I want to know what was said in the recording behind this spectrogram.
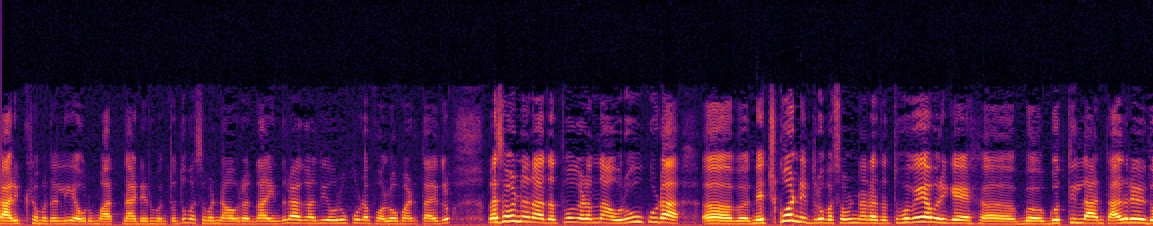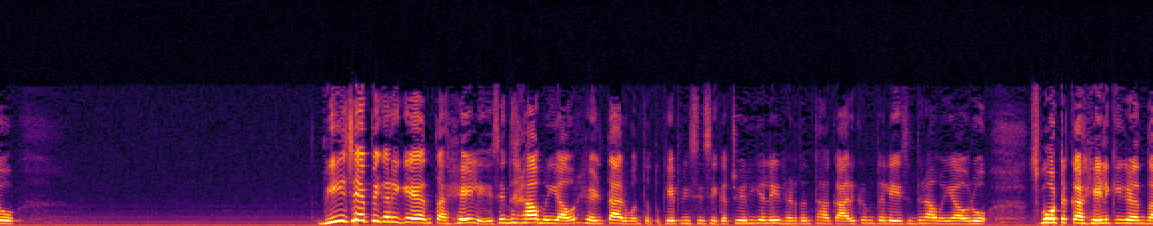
ಕಾರ್ಯಕ್ರಮದಲ್ಲಿ ಅವರು ಮಾತನಾಡಿರುವಂತದ್ದು ಬಸವಣ್ಣ ಅವರನ್ನ ಇಂದಿರಾ ಗಾಂಧಿ ಅವರು ಕೂಡ ಫಾಲೋ ಮಾಡ್ತಾ ಇದ್ರು. ಬಸವಣ್ಣನ ತತ್ವಗಳನ್ನ ಅವರು ಕೂಡ ನೆಚ್ಕೊಂಡಿದ್ರು ಬಸವಣ್ಣನ ತತ್ವವೇ ಅವರಿಗೆ ಗೊತ್ತಿಲ್ಲ ಅಂತ ಆದ್ರೆ ಇದು ಬಿಜೆಪಿಗರಿಗೆ ಅಂತ ಹೇಳಿ ಸಿದ್ದರಾಮಯ್ಯ ಅವರು ಹೇಳ್ತಾ ಇರುವಂತದ್ದು ಕೆಪಿಸಿಸಿ ಕಚೇರಿಯಲ್ಲಿ ನಡೆದಂತಹ ಕಾರ್ಯಕ್ರಮದಲ್ಲಿ ಸಿದ್ದರಾಮಯ್ಯ ಅವರು ಸ್ಫೋಟಕ ಹೇಳಿಕೆಗಳನ್ನ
